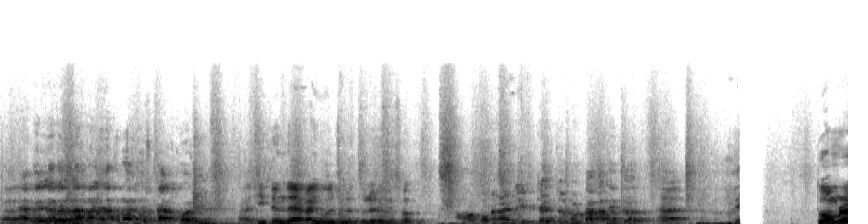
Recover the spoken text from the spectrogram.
হ্যাঁ। মানে হ্যাঁ জিতেন দা একাই বলছিল তুলে নেবে সব। আমার মনে হয় লিফটের জন্য টাকা দিতে হবে। হ্যাঁ। তো আমরা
